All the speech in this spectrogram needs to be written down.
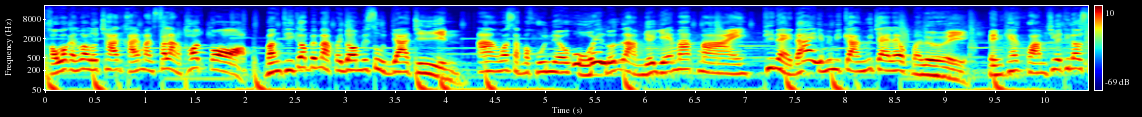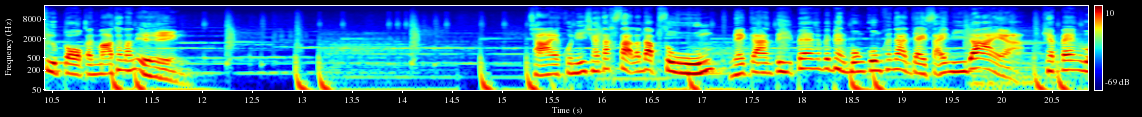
เขาว่ากันว่ารสชาติคล้ายมันฝรั่งทอดกรอบ บางทีก็ไปหมักไปดองเป็นสูตรยาจีน อ้างว่าสรรพคุณเนี่ยโหยล้นหลามเยอะแยะมากมาย ที่ไหนได้ยังไม่มีการวิจัยอะไรออกมาเลย เป็นแค่ความเชื่อที่เราสืบต่อกันมาเท่านั้นเอง ชายคนนี้ใช้ทักษะระดับสูง ในการตีแป้งให้เป็นแผ่นวงกลมขนาดใหญ่ไซส์นี้ได้อะแค่แป้งโร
